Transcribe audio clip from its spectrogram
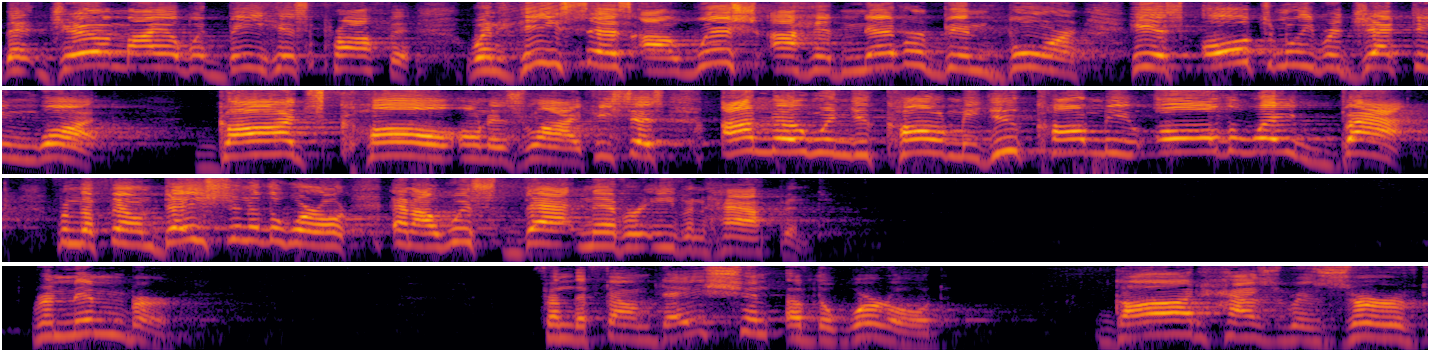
that Jeremiah would be his prophet. When he says, I wish I had never been born, he is ultimately rejecting what? God's call on his life. He says, I know when you called me, you called me all the way back from the foundation of the world, and I wish that never even happened. Remember, from the foundation of the world, God has reserved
